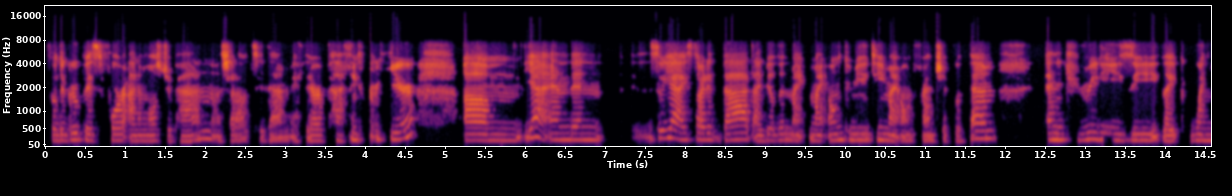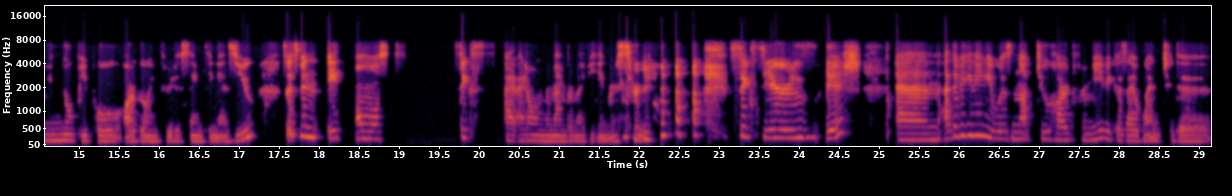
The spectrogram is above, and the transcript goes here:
So the group is for animals japan. A shout out to them if they're passing through here. Um, yeah and then so yeah, I started that. I built in my my own community, my own friendship with them, and it's really easy. Like when you know people are going through the same thing as you. So it's been eight, almost six. I, I don't remember my vegan history. six years ish, and at the beginning it was not too hard for me because I went to the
